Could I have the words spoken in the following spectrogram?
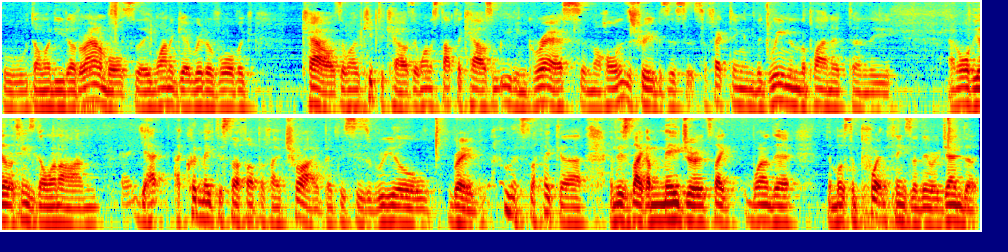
who don't want to eat other animals. So they want to get rid of all the cows. They want to keep the cows. They want to stop the cows from eating grass and the whole industry because it's, it's affecting the green in the planet and the and all the other things going on. Yeah, I couldn't make this stuff up if I tried, but this is real raid. it's like, a, and this is like a major. It's like one of the the most important things on their agenda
